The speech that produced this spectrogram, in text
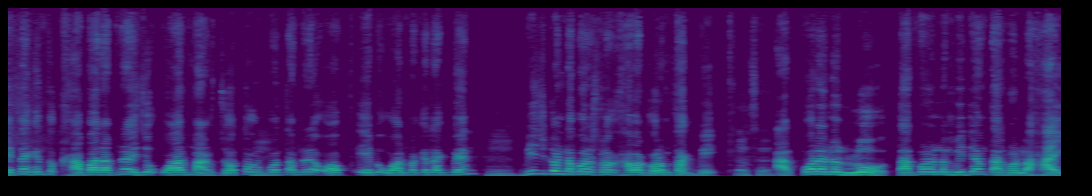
এটা কিন্তু খাবার আপনার এই যে ওয়ারমার্ক যতক্ষণ পর্যন্ত আপনি অফ এই ওয়ারমার্কে রাখবেন হুম। বিশ ঘণ্টা পরে খাবার গরম থাকবে। আচ্ছা। আর পরে হলো লো তারপর হলো মিডিয়াম তারপর হলো হাই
